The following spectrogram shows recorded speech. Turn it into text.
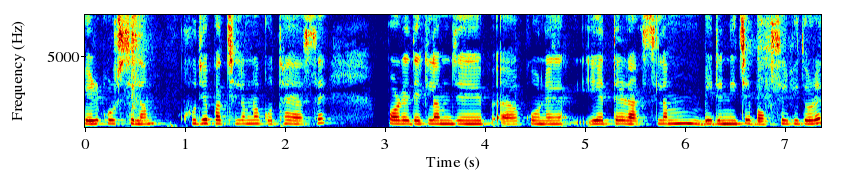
বের করছিলাম, খুঁজে পাচ্ছিলাম না কোথায় আছে। পরে দেখলাম যে কোনে ইয়েতে রাখছিলাম বেডের নিচে, বক্সের ভিতরে।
